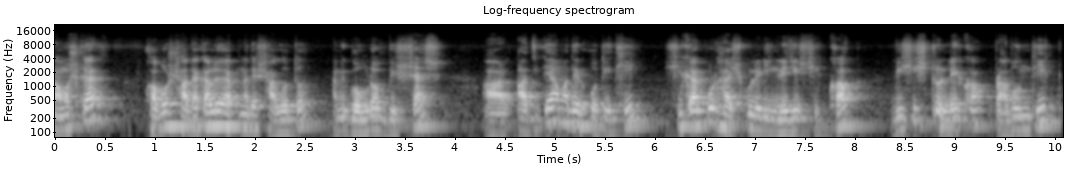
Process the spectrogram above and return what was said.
নমস্কার খবর সাদা কালোয় আপনাদের স্বাগত। আমি গৌরব বিশ্বাস আর আজকে আমাদের অতিথি শিকারপুর হাইস্কুলের ইংরেজির শিক্ষক বিশিষ্ট লেখক প্রাবন্ধিক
